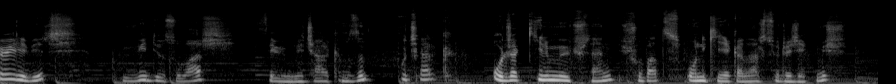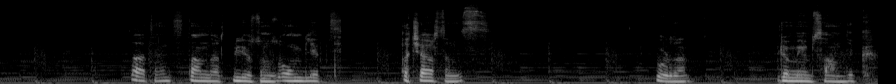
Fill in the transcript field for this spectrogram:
Böyle bir videosu var sevimli çarkımızın. Bu çark Ocak 23'ten Şubat 12'ye kadar sürecekmiş. Zaten standart biliyorsunuz 10 bilet açarsanız buradan premium sandık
